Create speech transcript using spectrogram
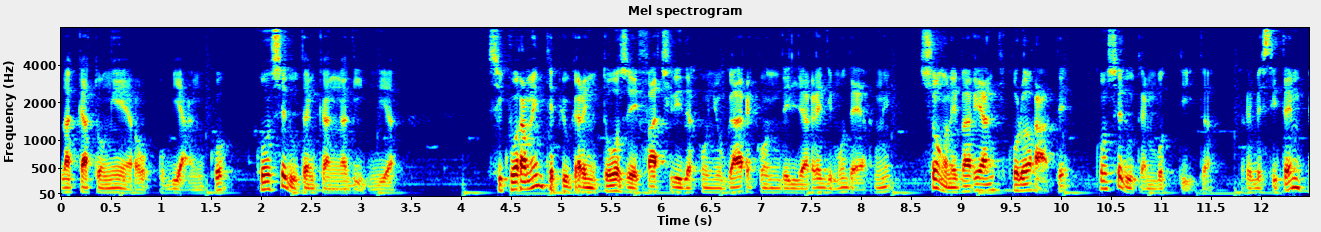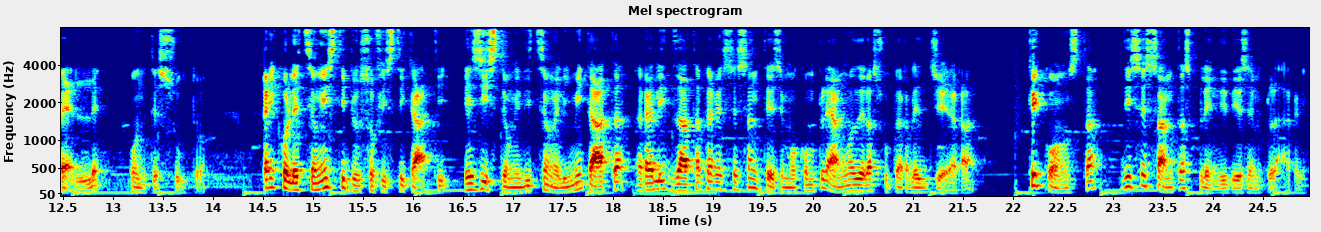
laccato nero o bianco, con seduta in canna d'India. Sicuramente più grentose e facili da coniugare con degli arredi moderni sono le varianti colorate con seduta imbottita, rivestita in pelle o in tessuto. Per i collezionisti più sofisticati esiste un'edizione limitata realizzata per il sessantesimo compleanno della Superleggera, che consta di 60 splendidi esemplari.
